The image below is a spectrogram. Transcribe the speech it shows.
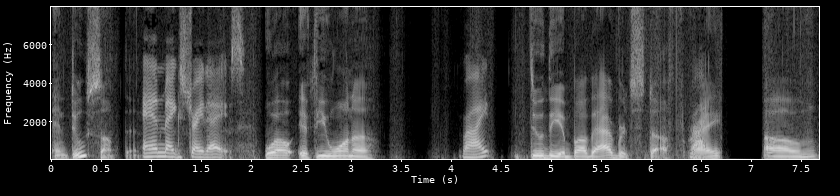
and do something. And make straight A's, Well, if you want to right? do the above average stuff, right? Um,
